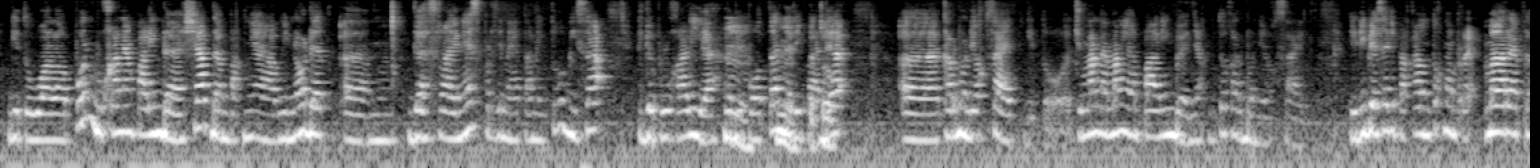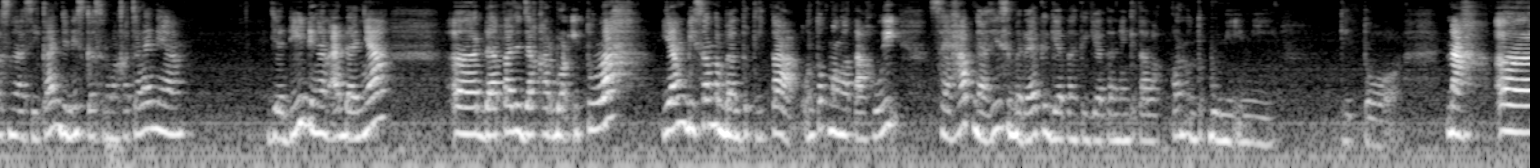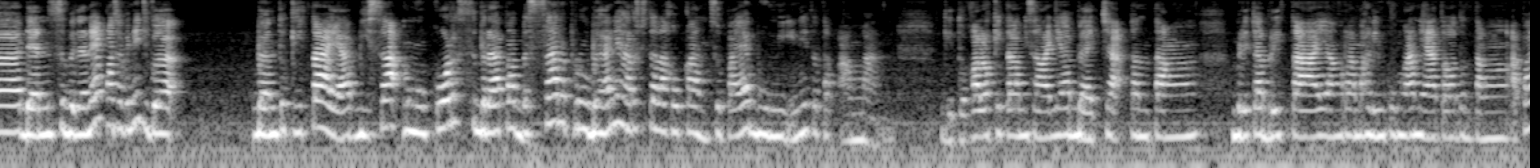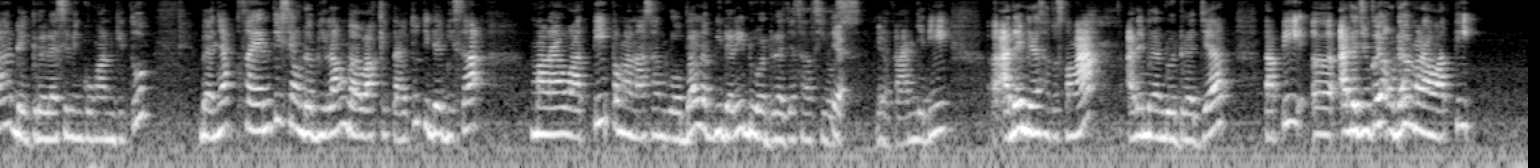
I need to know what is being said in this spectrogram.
gitu walaupun bukan yang paling dahsyat dampaknya we know that um, gas lainnya seperti metan itu bisa 30 kali ya lebih Hmm, poten hmm, daripada betul. uh, carbon dioxide gitu cuman memang yang paling banyak itu carbon dioxide jadi biasa dipakai untuk merepresentasikan jenis gas rumah kaca lainnya jadi dengan adanya uh, data jejak karbon itulah yang bisa membantu kita untuk mengetahui sehat nggak sih sebenarnya kegiatan-kegiatan yang kita lakukan untuk bumi ini gitu. Nah uh, dan sebenarnya konsep ini juga bantu kita ya bisa mengukur seberapa besar perubahan yang harus kita lakukan supaya bumi ini tetap aman gitu. Kalau kita misalnya baca tentang berita-berita yang ramah lingkungan ya atau tentang apa degradasi lingkungan gitu banyak saintis yang udah bilang bahwa kita itu tidak bisa melewati pemanasan global lebih dari 2 derajat celcius ya. kan? Jadi eh, ada yang bilang satu setengah ada yang bilang 2 derajat tapi eh, ada juga yang udah melewati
